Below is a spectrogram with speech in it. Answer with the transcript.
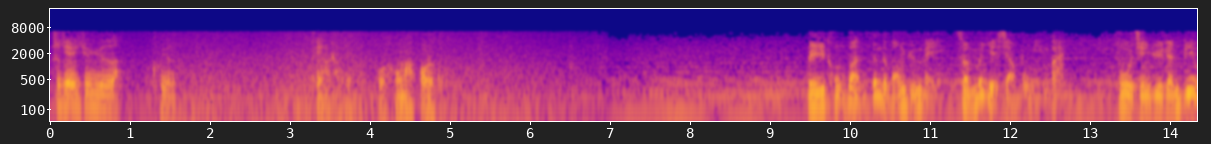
直接就晕了，哭晕了，非常伤心，我和我妈抱着哭。悲痛万分的王云伟怎么也想不明白，父亲与人并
